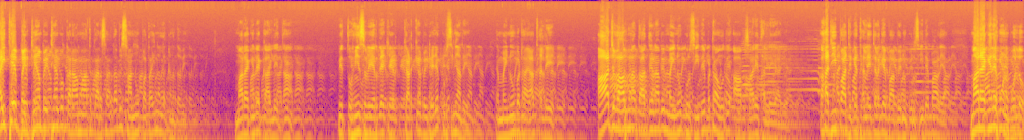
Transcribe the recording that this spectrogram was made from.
ਇੱਥੇ ਬੈਠਿਆਂ ਬੈਠਿਆਂ ਕੋ ਕਰਾਮਾਤ ਕਰ ਸਕਦਾ ਵੀ ਸਾਨੂੰ ਪਤਾ ਹੀ ਨਾ ਲੱਗਣ ਦਵੇ। ਮਹਾਰਾਜ ਕਹਿੰਦੇ, ਗੱਲ ਇਦਾਂ ਵੀ ਤੁਸੀਂ ਸਵੇਰ ਦੇ ਚੜ ਕੇ ਬੈਠੇ ਜੇ ਕੁਰਸੀਆਂ ਤੇ ਤੇ ਮੈਨੂੰ ਬਿਠਾਇਆ ਥੱਲੇ। ਆ ਜਵਾਬ ਮੈਂ ਦੱਸ ਦੇਣਾ ਵੀ ਮੈਨੂੰ ਕੁਰਸੀ ਤੇ ਬਿਠਾਓ ਤੇ ਆਪ ਸਾਰੇ ਥੱਲੇ ਆ ਜਾਓ। ਕਾਜੀ ਭੱਜ ਕੇ ਥੱਲੇ ਚਲ ਕੇ ਬਾਬੇ ਨੂੰ ਕੁਰਸੀ ਤੇ ਭਾਲਿਆ। ਮਹਾਰਾਜ ਕਹਿੰਦੇ, ਹੁਣ ਬੋਲੋ।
